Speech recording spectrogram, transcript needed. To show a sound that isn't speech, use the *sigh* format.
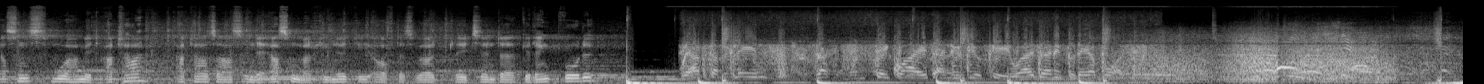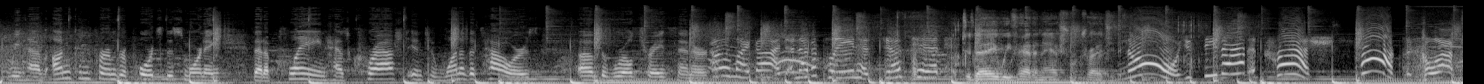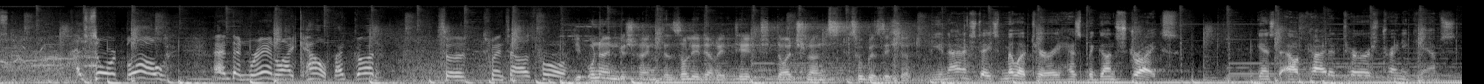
Erstens Mohammed Atta. Atta saß in der ersten Maschine, die auf das World Trade Center gelenkt wurde. We have some planes. Just stay quiet and we'll be okay. We're returning to the airport. We have unconfirmed reports this morning that a plane has crashed into one of the towers of the World Trade Center. Oh my God, another plane has just hit. Today we've had a national tragedy. No, you see that? A crash. Fuck! It collapsed. I saw it blow and then ran like hell. Thank God. So the Twin Towers fall. Die uneingeschränkte Solidarität Deutschlands zugesichert. The United States military has begun strikes against Al-Qaeda terrorist training camps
